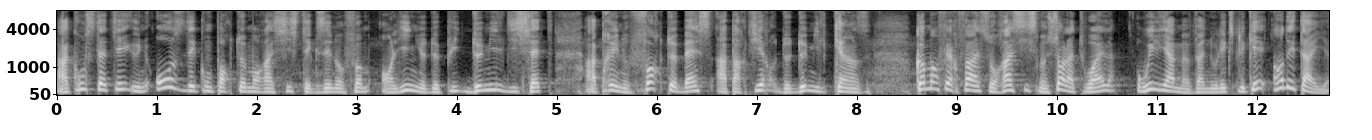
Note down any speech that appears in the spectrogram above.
a constaté une hausse des comportements racistes et xénophobes en ligne depuis 2017, après une forte baisse à partir de 2015. Comment faire face au racisme sur la toile? William va nous l'expliquer en détail.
